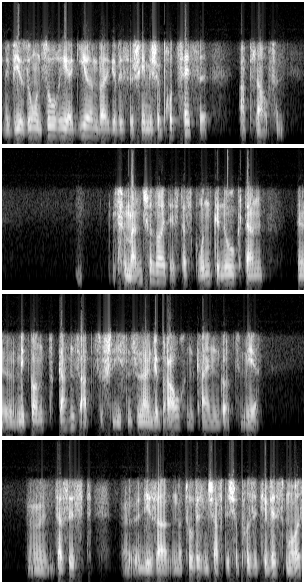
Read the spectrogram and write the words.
wir so und so reagieren, weil gewisse chemische Prozesse ablaufen. Für manche Leute ist das Grund genug, dann äh, mit Gott ganz abzuschließen, zu sagen, wir brauchen keinen Gott mehr. Äh, das ist äh, dieser naturwissenschaftliche Positivismus,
